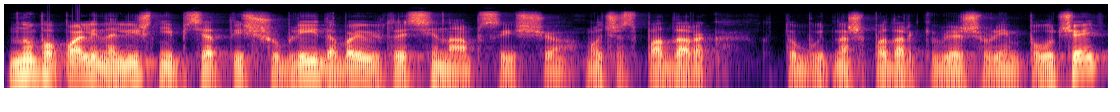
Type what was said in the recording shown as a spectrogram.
Но попали на лишние 50 тысяч рублей добавили туда синапсы еще. Вот сейчас подарок, кто будет наши подарки в ближайшее время получать,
